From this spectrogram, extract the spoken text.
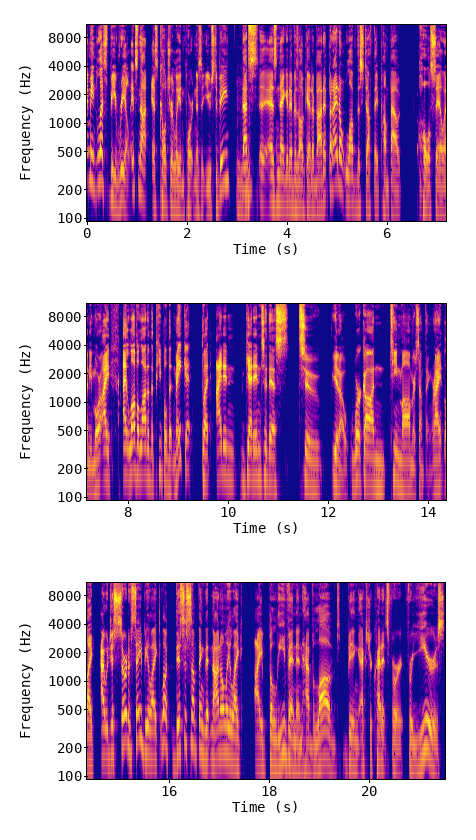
I mean, let's be real. It's not as culturally important as it used to be. Mm-hmm. That's uh, as negative as I'll get about it, but I don't love the stuff they pump out wholesale anymore. I I love a lot of the people that make it, but I didn't get into this to, you know, work on Teen Mom or something, right? Like I would just sort of say be like, look, this is something that not only like I believe in and have loved being extra credits for for years,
